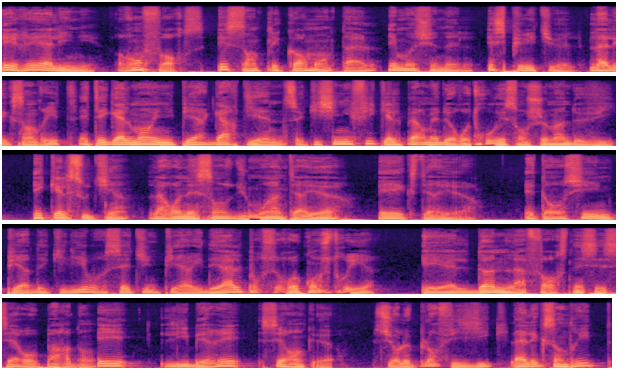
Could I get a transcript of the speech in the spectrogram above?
et réaligne, renforce et sente les corps mental, émotionnels et spirituels. L'alexandrite est également une pierre gardienne, ce qui signifie qu'elle permet de retrouver son chemin de vie et qu'elle soutient la renaissance du moi intérieur et extérieur. Étant aussi une pierre d'équilibre, c'est une pierre idéale pour se reconstruire et elle donne la force nécessaire au pardon et libérer ses rancœurs. Sur le plan physique, l'alexandrite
